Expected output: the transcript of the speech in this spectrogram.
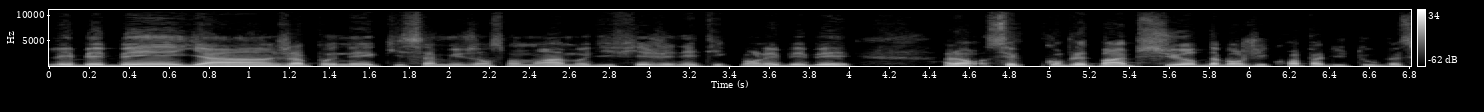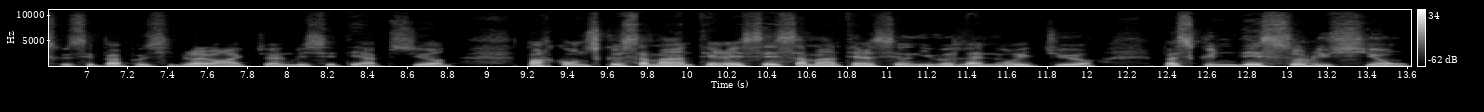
les bébés. Il y a un japonais qui s'amuse en ce moment à modifier génétiquement les bébés. Alors, c'est complètement absurde. D'abord, j'y crois pas du tout parce que c'est pas possible à l'heure actuelle, mais c'était absurde. Par contre, ce que ça m'a intéressé, ça m'a intéressé au niveau de la nourriture parce qu'une des solutions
